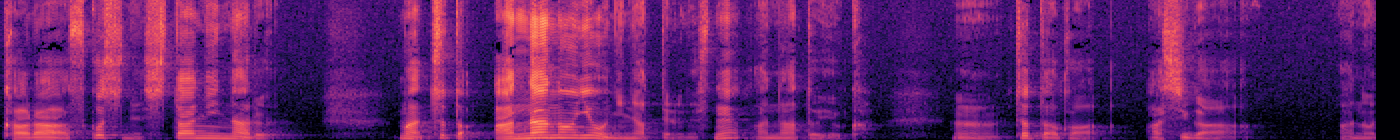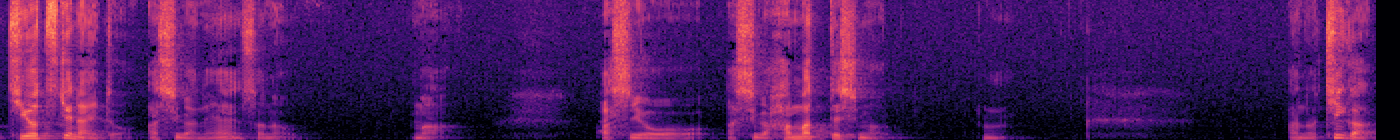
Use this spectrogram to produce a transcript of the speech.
から少しね下になるまあちょっと穴のようになってるんですね。穴というか、うん、ちょっとこう足があの気をつけないと。足がねそのまあ足を足がはまってしまう、うん、あの木が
